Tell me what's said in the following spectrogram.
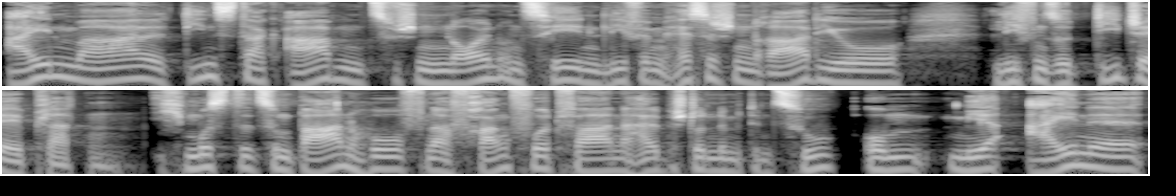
einmal Dienstagabend zwischen neun und zehn lief im hessischen Radio, liefen so DJ-Platten. Ich musste zum Bahnhof nach Frankfurt fahren, eine halbe Stunde mit dem Zug, um mir eine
